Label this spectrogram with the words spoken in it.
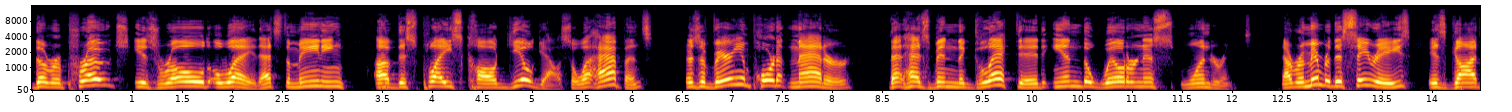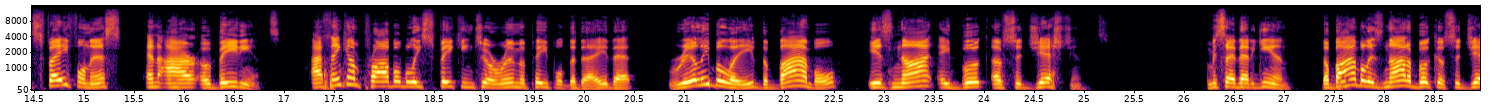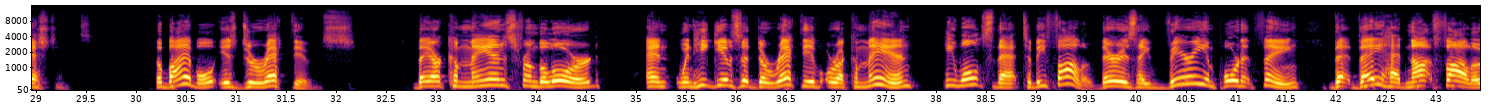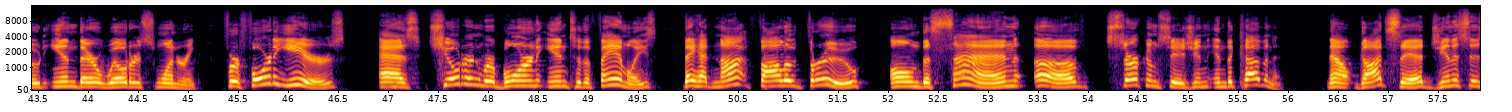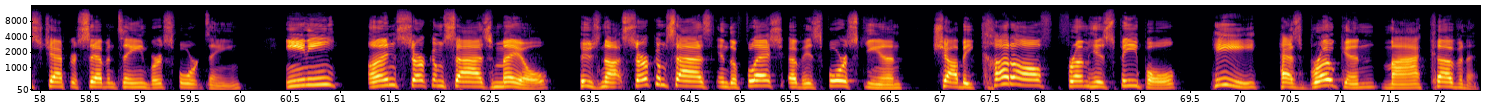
the reproach is rolled away. That's the meaning of this place called Gilgal. So, what happens? There's a very important matter that has been neglected in the wilderness wanderings. Now, remember, this series is God's faithfulness and our obedience. I think I'm probably speaking to a room of people today that really believe the Bible is not a book of suggestions. Let me say that again. The Bible is not a book of suggestions. The Bible is directives, they are commands from the Lord. And when He gives a directive or a command, He wants that to be followed. There is a very important thing that they had not followed in their wilderness wandering. For 40 years, as children were born into the families, they had not followed through on the sign of circumcision in the covenant. Now, God said, Genesis chapter 17, verse 14, any uncircumcised male who's not circumcised in the flesh of his foreskin shall be cut off from his people. He has broken my covenant.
